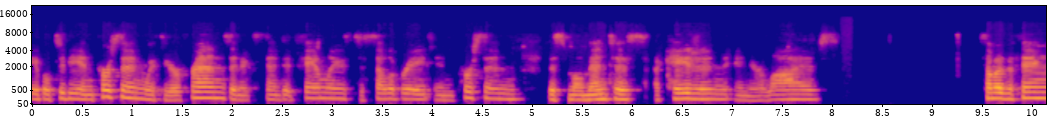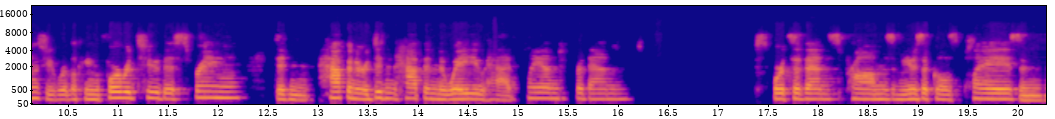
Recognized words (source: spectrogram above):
able to be in person with your friends and extended families to celebrate in person this momentous occasion in your lives. Some of the things you were looking forward to this spring didn't happen or didn't happen the way you had planned for them. Sports events, proms, musicals, plays, and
